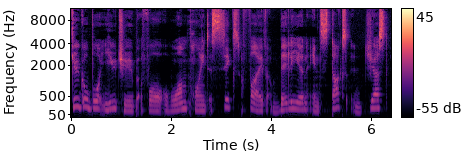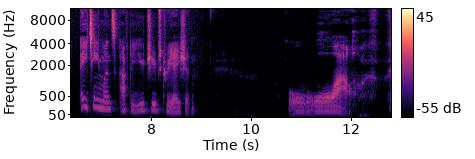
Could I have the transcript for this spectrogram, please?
Google bought YouTube for 1.65 billion in stocks just 18 months after YouTube's creation. Wow.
